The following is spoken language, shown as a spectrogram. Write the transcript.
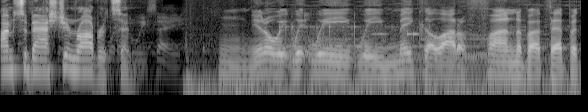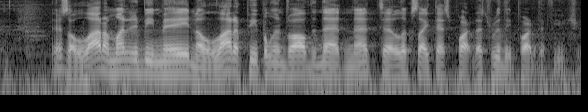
I'm Sebastian Robertson. Hmm, you know, we, we, we, we make a lot of fun about that, but there's a lot of money to be made and a lot of people involved in that, and that uh, looks like that's part that's really part of the future.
